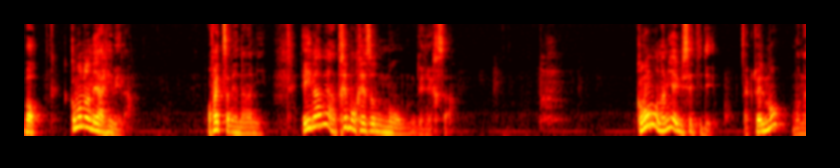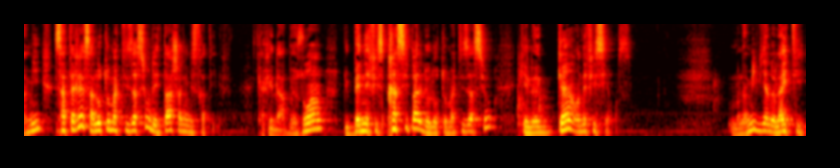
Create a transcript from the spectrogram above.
Bon, comment on en est arrivé là? En fait, ça vient d'un ami. Et il avait un très bon raisonnement derrière ça. Comment mon ami a eu cette idée? Actuellement, mon ami s'intéresse à l'automatisation des tâches administratives, car il a besoin du bénéfice principal de l'automatisation, qui est le gain en efficience. Mon ami vient de l'IT,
